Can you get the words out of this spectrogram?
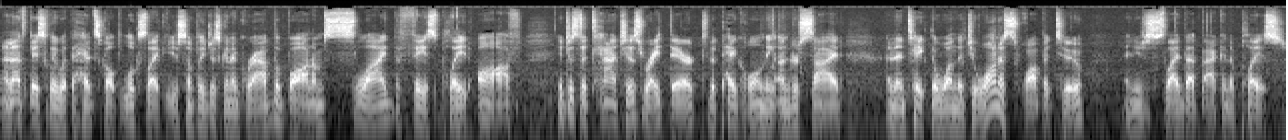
And that's basically what the head sculpt looks like. You're simply just going to grab the bottom, slide the face plate off. It just attaches right there to the peg hole on the underside. And then take the one that you want to swap it to, and you just slide that back into place.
